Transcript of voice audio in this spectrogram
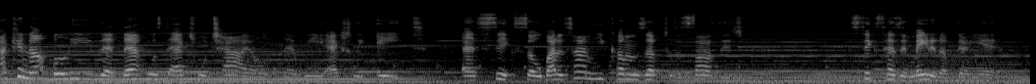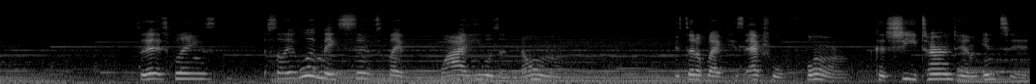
I cannot believe that that was the actual child that we actually ate at six. So by the time he comes up to the sausage, six hasn't made it up there yet. So that explains. So it would make sense, like why he was a gnome instead of like his actual form, because she turned him into a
